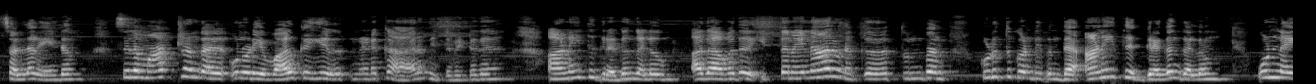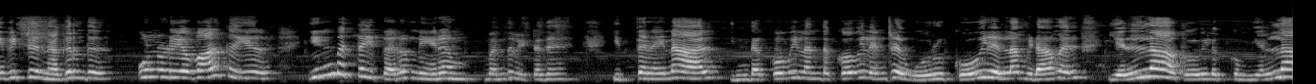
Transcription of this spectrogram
சொல்ல வேண்டும். சில மாற்றங்கள் உன்னுடைய வாழ்க்கையில் நடக்க ஆரம்பித்து விட்டது. அனைத்து கிரகங்களும் அதாவது இத்தனை நாள் உனக்கு துன்பம் கொடுத்து கொண்டிருந்த அனைத்து கிரகங்களும் உன்னை விட்டு நகர்ந்து உன்னுடைய வாழ்க்கையில் இன்பத்தை தரும் நேரம் வந்துவிட்டது. இத்தனை நாள் இந்த கோவில் அந்த கோவில் என்று ஒரு கோவில் எல்லாம் விடாமல் எல்லா கோவிலுக்கும் எல்லா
